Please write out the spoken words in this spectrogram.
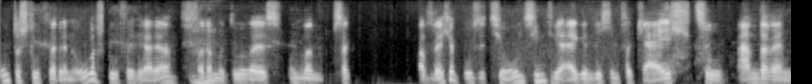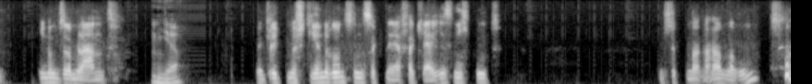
Unterstufe oder eine Oberstufe her, ja, vor mhm. der Matura ist, und man sagt, auf welcher Position sind wir eigentlich im Vergleich zu anderen in unserem Land? Ja. Dann kriegt man Stirnrunzeln und sagt, naja, Vergleich ist nicht gut. Und sagt man, aha, warum?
